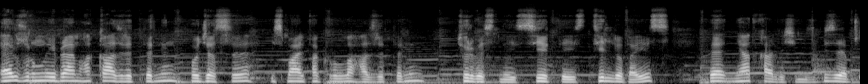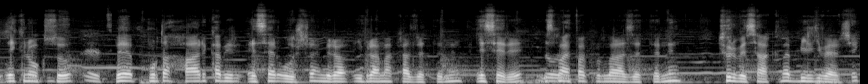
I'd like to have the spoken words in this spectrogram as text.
Erzurumlu İbrahim Hakkı Hazretleri'nin hocası İsmail Fakrullah Hazretleri'nin türbesindeyiz, Siirt'teyiz, Tillo'dayız ve Nihat kardeşimiz bize Ekinoksu Evet. ve burada harika bir eser oluşturan İbra- İbrahim Hakkı Hazretleri'nin eseri, Doğru. İsmail Fakrullah Hazretleri'nin türbesi hakkında bilgi verecek.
